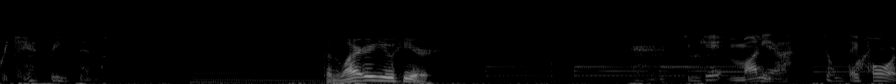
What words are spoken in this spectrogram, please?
We can't beat them. Then why are you here? To get money. Yeah, so They what? poor.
